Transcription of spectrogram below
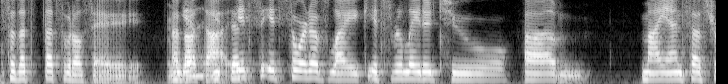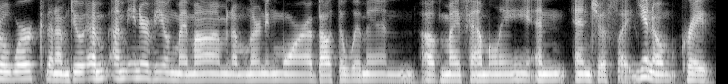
so that's that's what i'll say about Yeah, that it's it's sort of like it's related to um my ancestral work that I'm doing. I'm, I'm interviewing my mom and I'm learning more about the women of my family and, and just like, you know, great,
